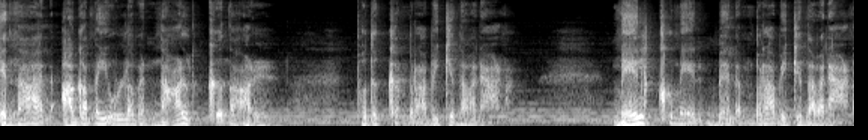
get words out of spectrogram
എന്നാൽ അകമയുള്ളവൻ നാൾക്ക് നാൾ പുതുക്കം പ്രാപിക്കുന്നവനാണ്. മേൽക്കുമേൽ ബലം പ്രാപിക്കുന്നവനാണ്.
